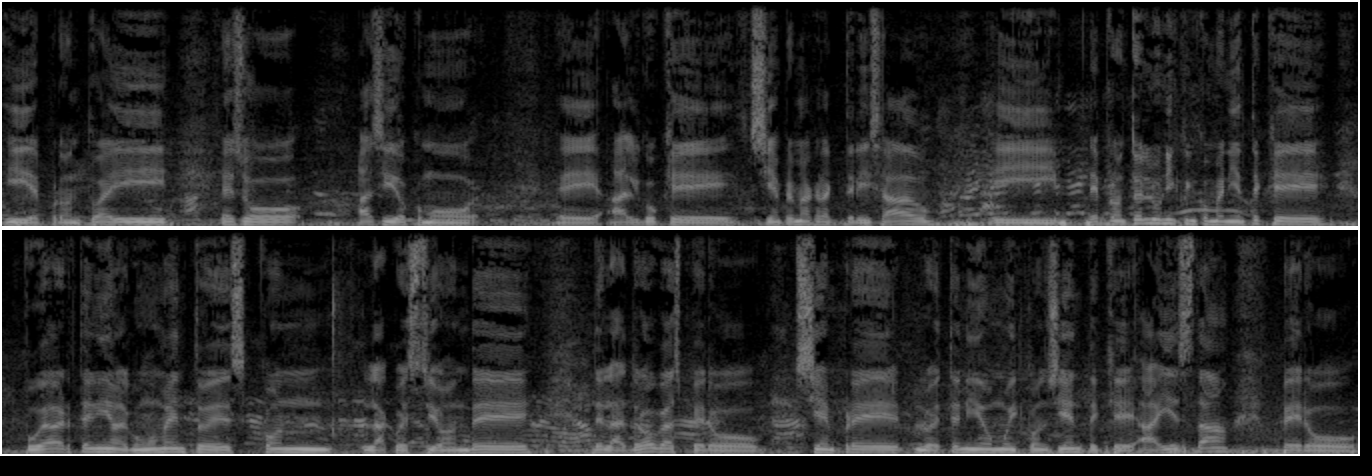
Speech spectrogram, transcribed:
y de pronto ahí eso ha sido como eh, algo que siempre me ha caracterizado y de pronto el único inconveniente que pude haber tenido en algún momento es con la cuestión de, de las drogas, pero siempre lo he tenido muy consciente que ahí está, pero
